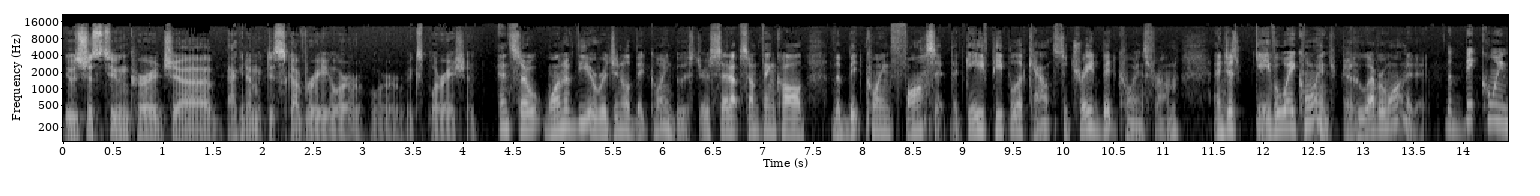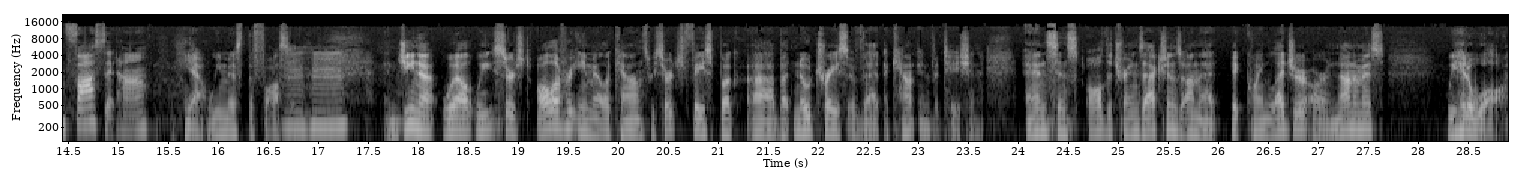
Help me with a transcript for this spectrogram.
It was just to encourage uh, academic discovery or, or exploration. And so, one of the original Bitcoin boosters set up something called the Bitcoin Faucet that gave people accounts to trade Bitcoins from and just gave away coins to whoever wanted it. The Bitcoin Faucet, huh? Yeah, we missed the faucet. Mm-hmm. And Gina, well, we searched all of her email accounts, we searched Facebook, uh, but no trace of that account invitation. And since all the transactions on that Bitcoin ledger are anonymous, we hit a wall.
